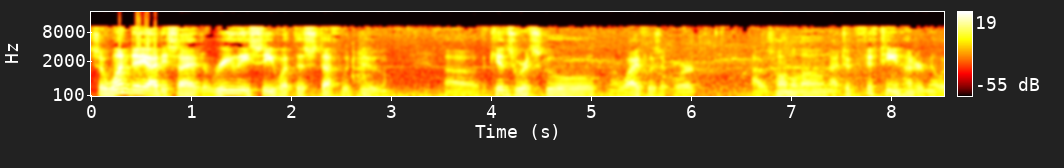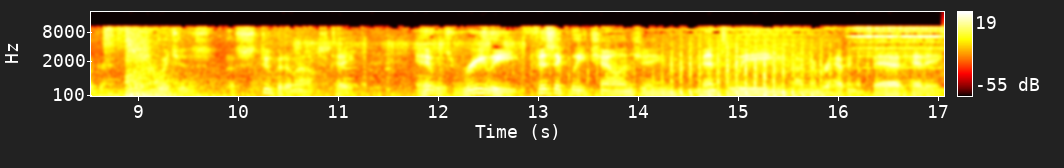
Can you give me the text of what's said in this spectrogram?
So one day I decided to really see what this stuff would do. Uh, the kids were at school, my wife was at work, I was home alone. I took 1,500 milligrams, which is a stupid amount to take. And it was really physically challenging, mentally. I remember having a bad headache.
